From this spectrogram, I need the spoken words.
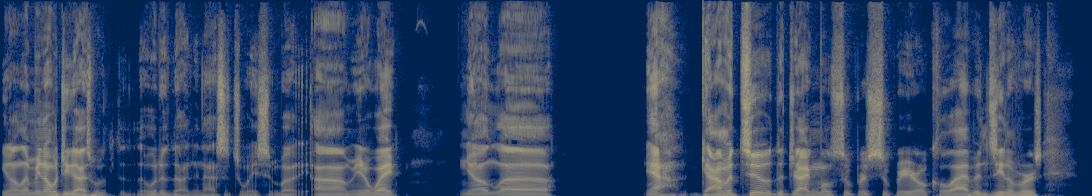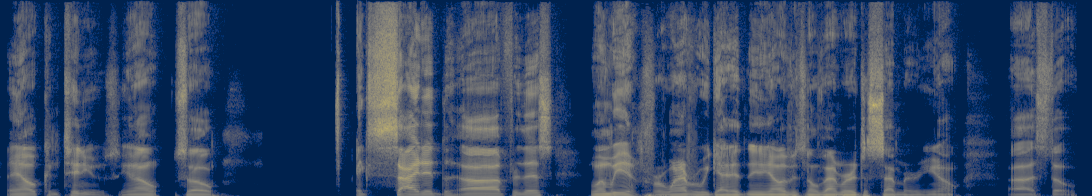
You know, let me know what you guys would would have done in that situation. But um, either way, you know, uh, yeah, Gamma 2, the Dragon Ball Super superhero collab in Xenoverse, you know, continues, you know. So excited uh for this when we for whenever we get it, you know, if it's November or December, you know. Uh still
